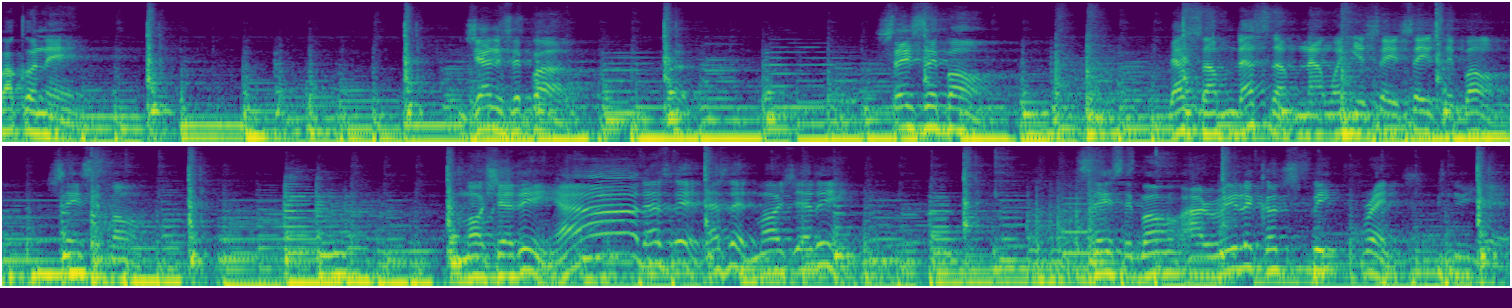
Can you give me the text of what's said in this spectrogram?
pas connaître. Je ne sais pas. Say c'est bon. That's something, that's something. Now when you say, say c'est bon. Say c'est bon. Mon chéri. Ah, that's it, that's it. Mon chéri. Say c'est bon. I really could speak French. yeah.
